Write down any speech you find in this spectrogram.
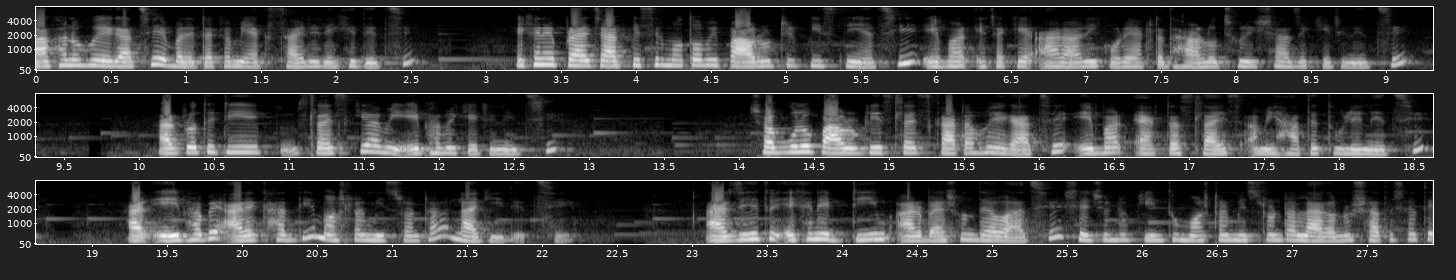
মাখানো হয়ে গেছে, এবার এটাকে আমি এক সাইডে রেখে দিচ্ছি। এখানে প্রায় চার পিসের মতো আমি পাউরুটির পিস নিয়েছি। এবার এটাকে আড়াআড়ি করে একটা ধারালো ছুরির সাহায্যে কেটে নিচ্ছি। আর প্রতিটি স্লাইসকে আমি এভাবে কেটে নিচ্ছি। সবগুলো পাউরুটির স্লাইস কাটা হয়ে গেছে। এবার একটা স্লাইস আমি হাতে তুলে নিচ্ছি। আর এইভাবে আরেক হাত দিয়ে মশলার মিশ্রণটা লাগিয়ে দিচ্ছি। আর যেহেতু এখানে ডিম আর বেসন দেওয়া আছে, সেজন্য কিন্তু মশলার মিশ্রণটা লাগানোর সাথে সাথে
